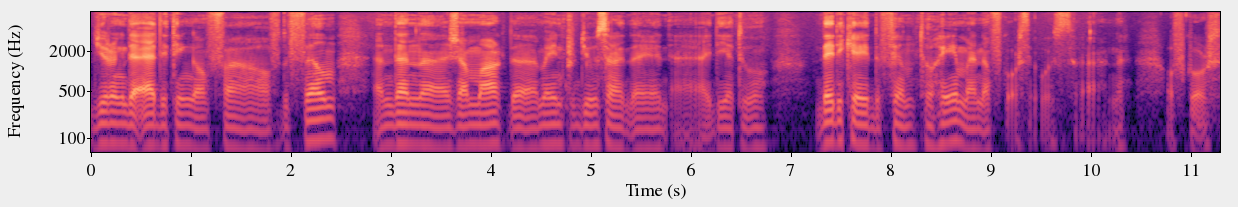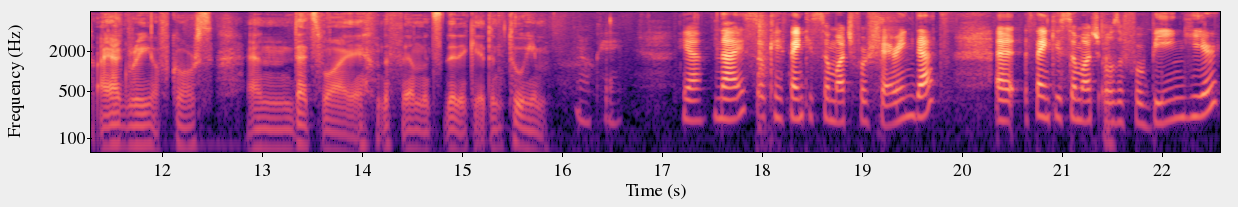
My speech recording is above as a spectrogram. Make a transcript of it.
during the editing of uh, of the film. And then uh, Jean-Marc, the main producer, had the uh, idea to dedicate the film to him, and of course it was. Uh, of course, I agree. Of course, and that's why the film is dedicated to him. Okay. Yeah, nice. Okay, thank you so much for sharing that. Uh, thank you so much also for being here.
